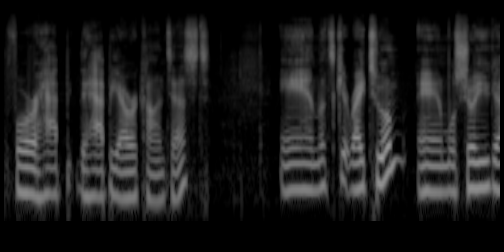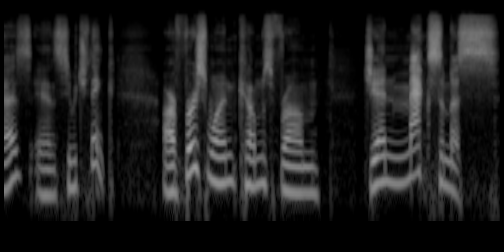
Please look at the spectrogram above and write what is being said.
for happy, the happy hour contest and let's get right to them and we'll show you guys and see what you think. Our first one comes from Jen Maximus.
